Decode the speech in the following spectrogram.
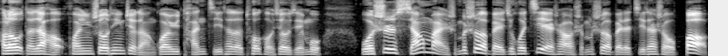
Hello，大家好，欢迎收听这档关于弹吉他的脱口秀节目。我是想买什么设备就会介绍什么设备的吉他手 Bob。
